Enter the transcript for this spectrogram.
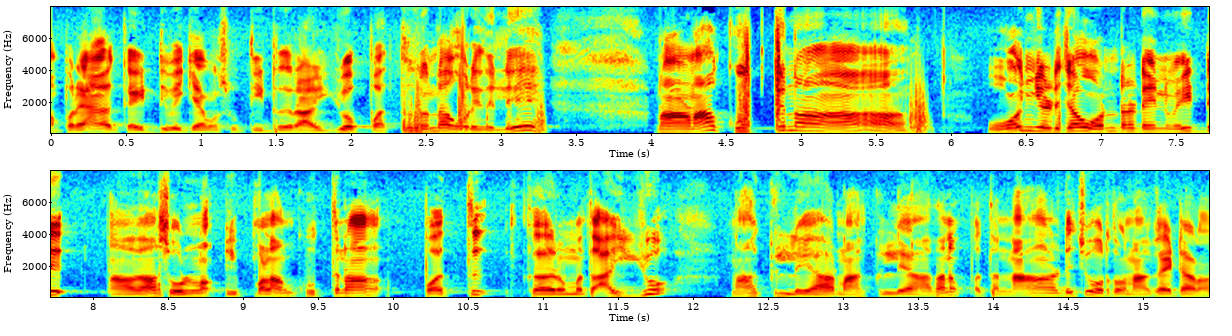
அப்புறம் ஏன் அதை கைட்டி வைக்காமல் சுற்றிட்டு இருக்கிறேன் ஐயோ பத்து தாண்டா குறையுது நானா குத்துனா ஓங்கி அடித்தா ஒன்றரை டைன் வெயிட்டு அதான் சொல்லணும். இப்போலாம் குத்துனா பத்து கருமத்து. ஐயோ நாக்கு இல்லையா நாக்கு இல்லையா? அதானே பார்த்தேன். நான் அடித்து ஒருத்தன் நாக்காயிட்டானா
